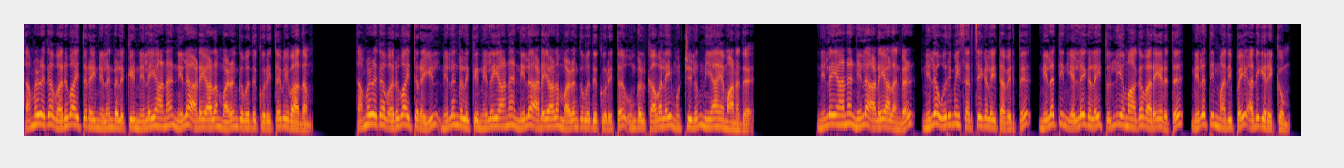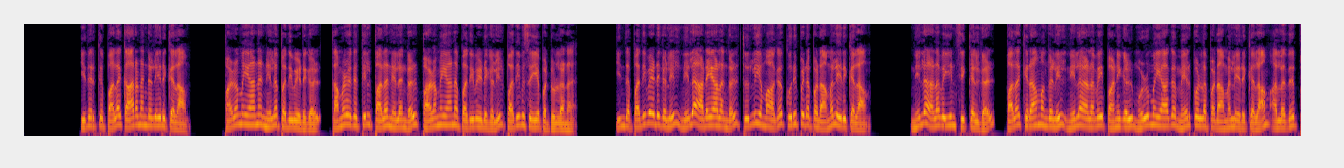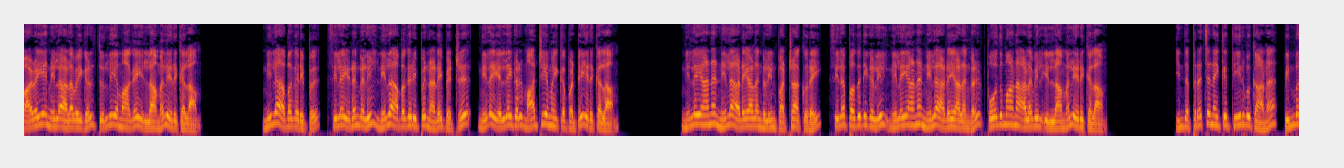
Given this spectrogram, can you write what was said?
தமிழக வருவாய்த்துறை நிலங்களுக்கு நிலையான நில அடையாளம் வழங்குவது குறித்த விவாதம். தமிழக வருவாய்த்துறையில் நிலங்களுக்கு நிலையான நில அடையாளம் வழங்குவது குறித்த உங்கள் கவலை முற்றிலும் நியாயமானது. நிலையான நில அடையாளங்கள் நில உரிமை சர்ச்சைகளை தவிர்த்து நிலத்தின் எல்லைகளை துல்லியமாக வரையறுத்து நிலத்தின் மதிப்பை அதிகரிக்கும். இதற்கு பல காரணங்கள் இருக்கலாம். பழமையான நில பதிவேடுகள் தமிழகத்தில் பல நிலங்கள் பழமையான பதிவேடுகளில் பதிவு செய்யப்பட்டுள்ளன. இந்த பதிவேடுகளில் நில அடையாளங்கள் துல்லியமாக குறிப்பிடப்படாமல் இருக்கலாம். நில அளவையின் சிக்கல்கள் பல கிராமங்களில் நில அளவை பணிகள் முழுமையாக மேற்கொள்ளப்படாமல் இருக்கலாம் அல்லது பழைய நில அளவைகள் துல்லியமாக இல்லாமல் இருக்கலாம். நில அபகரிப்பு சில இடங்களில் நில அபகரிப்பு நடைபெற்று நில எல்லைகள் மாற்றியமைக்கப்பட்டு இருக்கலாம். நிலையான நில அடையாளங்களின் பற்றாக்குறை சில பகுதிகளில் நிலையான நில அடையாளங்கள் போதுமான அளவில் இல்லாமல் இருக்கலாம். இந்த பிரச்சனைக்கு தீர்வு காண பின்வரும்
